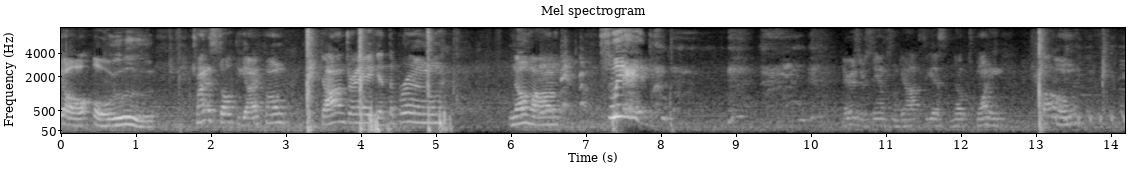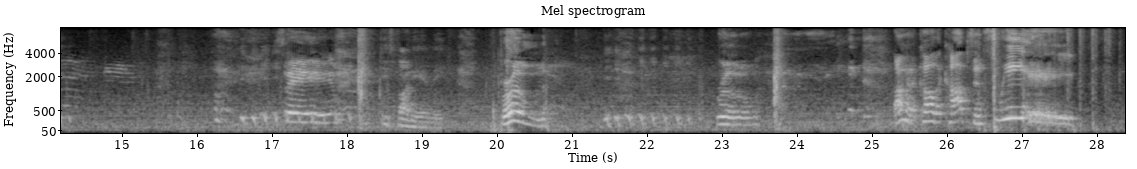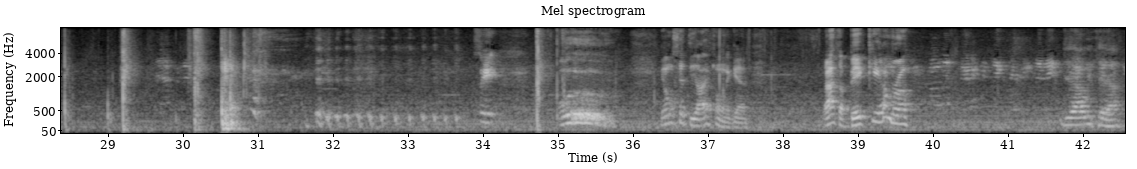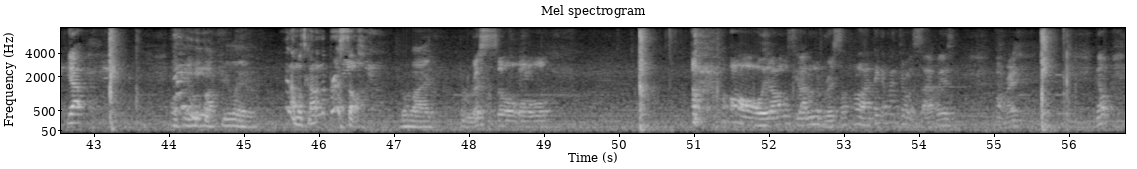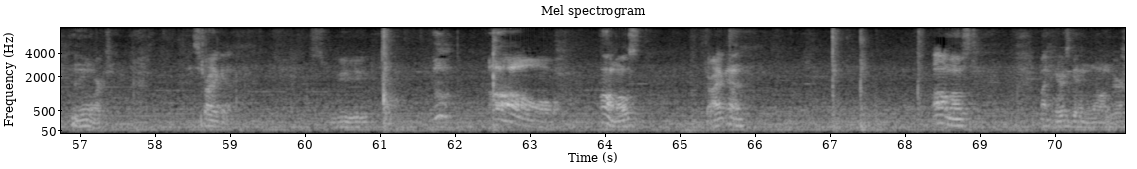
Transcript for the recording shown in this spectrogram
Oh, oh. Trying to stalk the iPhone. Andrei, get the broom. No, mom. Sweep! Here's your Samsung Galaxy S Note 20 phone. Sweep! He's funny, Andy. Broom! Broom. I'm gonna call the cops and sweep! Sweep. Woo! You almost hit the iPhone again. That's a big camera. Call us back in like 30 minutes? Yeah, we can. Yep. Okay, we'll talk to you later. It almost got on the bristle. Bye-bye. Bristle. Oh, it almost got on the bristle. Hold on, I think I might throw it sideways. Alright. Nope, it didn't work. Let's try again. Sweet. Oh! Almost. Try again. Almost. My hair's getting longer.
